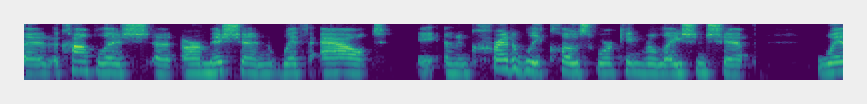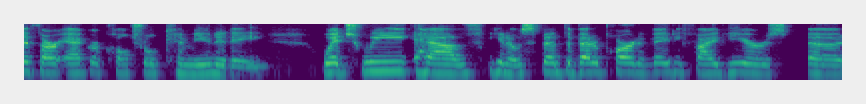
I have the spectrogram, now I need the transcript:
uh, accomplish uh, our mission without a, an incredibly close working relationship with our agricultural community, which we have, you know, spent the better part of 85 years uh,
